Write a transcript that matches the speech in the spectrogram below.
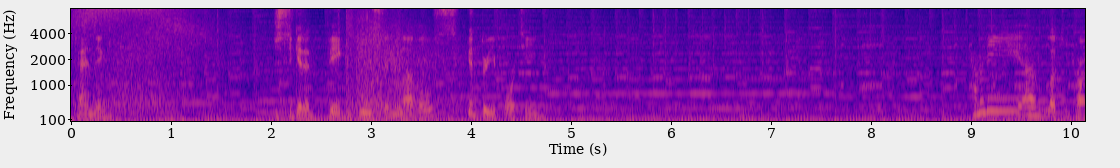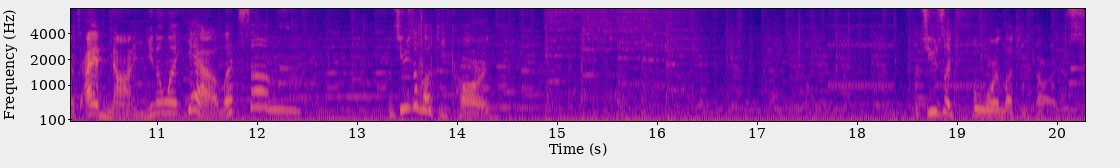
Depending. Just to get a big boost in levels. Good 314. How many uh, lucky cards? I have nine. You know what? Yeah, let's, um... Let's use a lucky card. Let's use like four lucky cards.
